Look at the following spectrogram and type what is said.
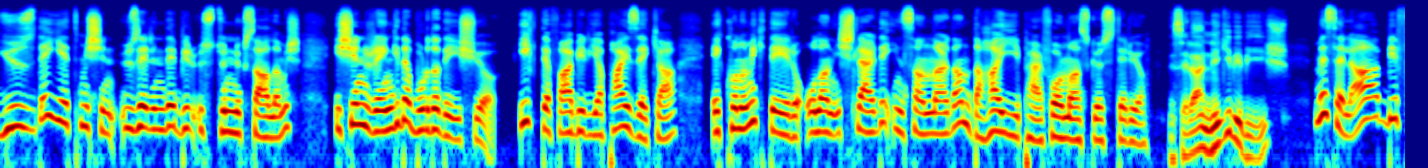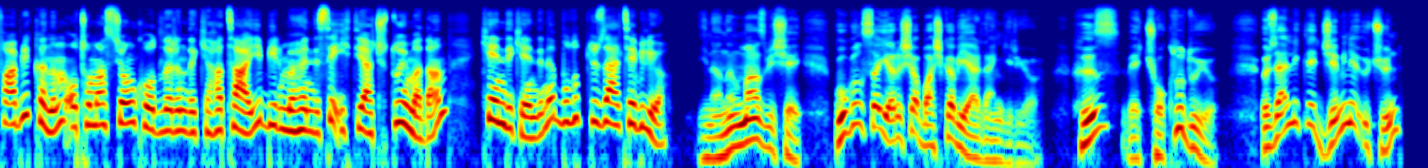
%70'in üzerinde bir üstünlük sağlamış. İşin rengi de burada değişiyor. İlk defa bir yapay zeka, ekonomik değeri olan işlerde insanlardan daha iyi performans gösteriyor. Mesela ne gibi bir iş? Mesela bir fabrikanın otomasyon kodlarındaki hatayı bir mühendise ihtiyaç duymadan kendi kendine bulup düzeltebiliyor. İnanılmaz bir şey. Google ise yarışa başka bir yerden giriyor. Hız ve çoklu duyu. Özellikle Gemini 3'ün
